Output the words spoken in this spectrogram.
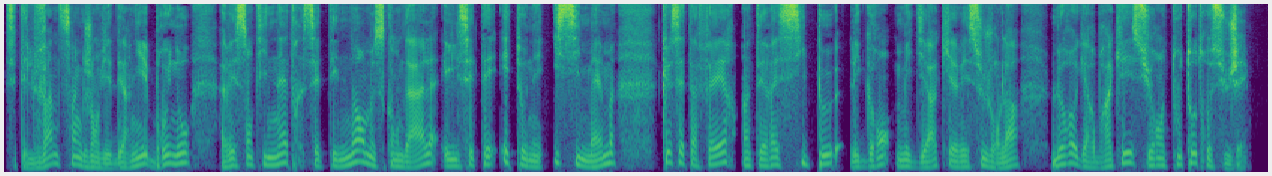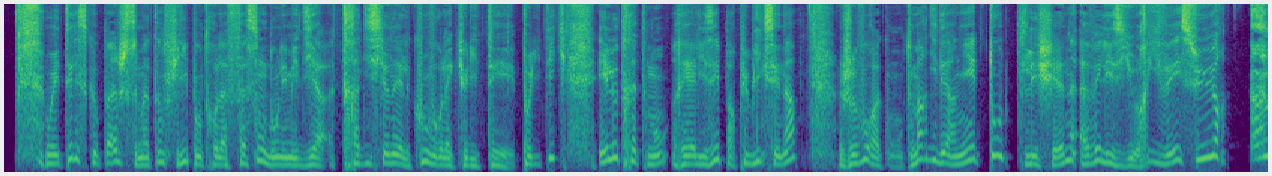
c'était le 25 janvier dernier, Bruno avait senti naître cet énorme scandale et il s'était étonné ici même que cette affaire intéresse si peu les grands médias qui avaient ce jour-là le regard braqué sur un tout autre sujet. Oui, télescopage ce matin, Philippe, entre la façon dont les médias traditionnels couvrent l'actualité politique et le traitement réalisé par Public Sénat. Je vous raconte, mardi dernier, toutes les chaînes avaient les yeux rivés sur un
